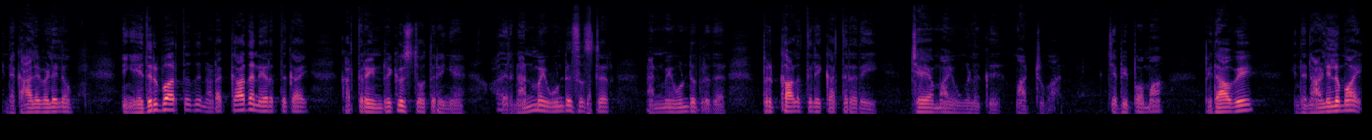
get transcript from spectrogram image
இந்த காலவேளையிலும் நீங்கள் எதிர்பார்த்தது நடக்காத நேரத்துக்காய் கர்த்தரை இன்றைக்கும் ஸ்தோத்துறீங்க அதில் நன்மை உண்டு சிஸ்டர். நன்மை உண்டு பிரதர். பிற்காலத்திலே கர்த்தரதை ஜெயமாய் உங்களுக்கு மாற்றுவார். ஜெபிப்போமா? பிதாவே இந்த நாளிலுமாய்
